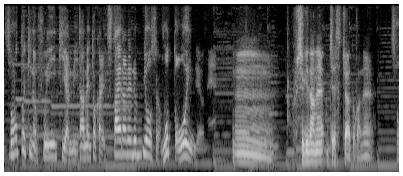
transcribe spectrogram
その時の雰囲気や見た目とかで伝えられる要素がもっと多いんだよね。うん。不思議だね。ジェスチャーとかね。そ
